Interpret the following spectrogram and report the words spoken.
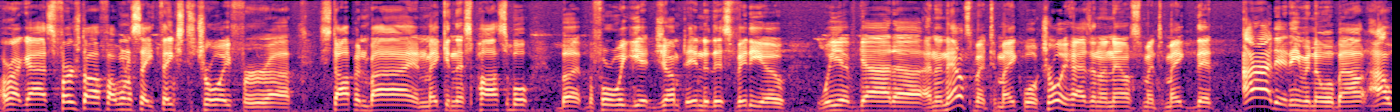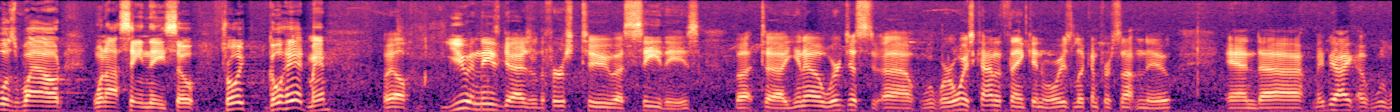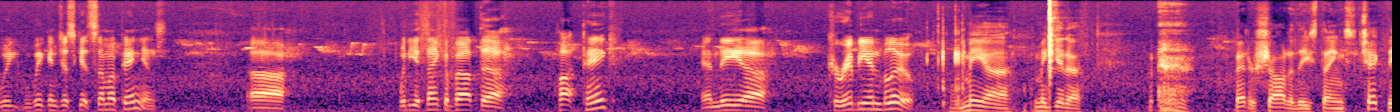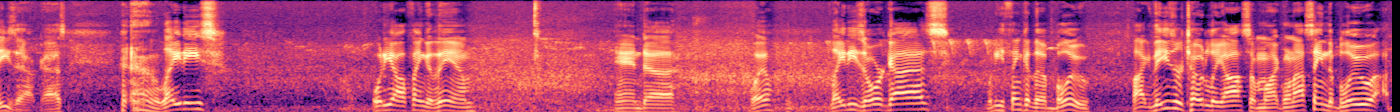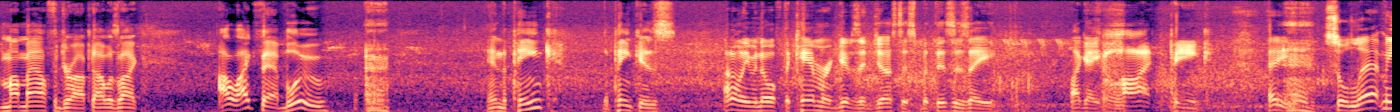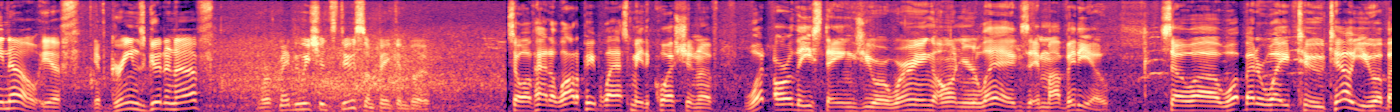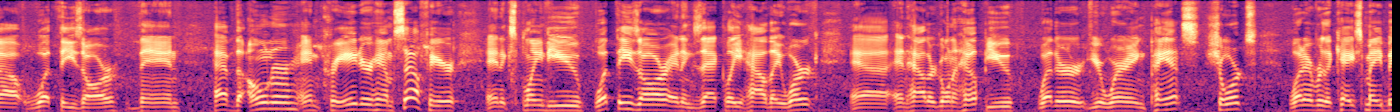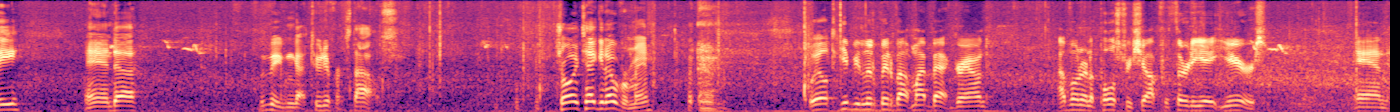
All right, guys, first off, I want to say thanks to Troy for uh, stopping by and making this possible. But before we get jumped into this video, we have got uh, an announcement to make. Well, Troy has an announcement to make that I didn't even know about. I was wowed when I seen these. So, Troy, go ahead, man. Well, you and these guys are the first to uh, see these, but uh, you know we're just uh, we're always kind of thinking, we're always looking for something new, and uh, maybe I uh, we we can just get some opinions. Uh, what do you think about the hot pink and the Caribbean blue? Let me uh let me get a better shot of these things. Check these out, guys. Ladies, what do y'all think of them? And uh well, ladies or guys, what do you think of the blue? Like these are totally awesome. Like when I seen the blue, my mouth dropped. I was like, I like that blue. and the pink, the pink is, I don't even know if the camera gives it justice, but this is a, like a hot pink. Hey, so let me know if, if green's good enough, or if maybe we should do some pink and blue. So I've had a lot of people ask me the question of what are these things you are wearing on your legs in my video? So uh, what better way to tell you about what these are than have the owner and creator himself here and explain to you what these are and exactly how they work uh, and how they're going to help you whether you're wearing pants, shorts, whatever the case may be. And uh, we've even got two different styles. Troy, take it over, man. well, to give you a little bit about my background, I've owned an upholstery shop for 38 years. And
